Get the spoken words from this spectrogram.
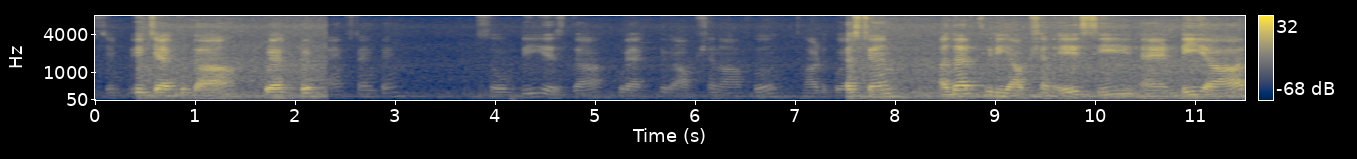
simply check the correct time stamping so b is the correct option of third question. Other three option a c and d are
